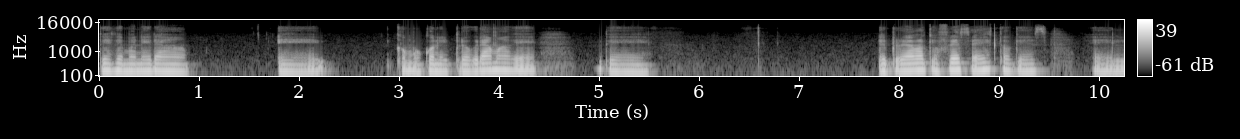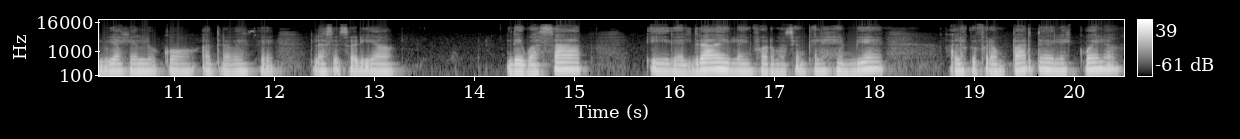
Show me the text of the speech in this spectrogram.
desde manera eh, como con el programa de, de el programa que ofrece esto que es el viaje loco a través de la asesoría de WhatsApp y del Drive, la información que les envié a los que fueron parte de la escuela,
